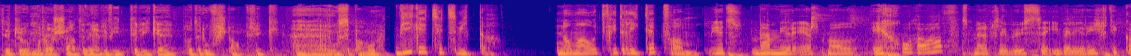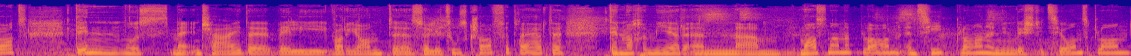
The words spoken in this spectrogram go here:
durch Raumrostschaden, Erweiterungen oder Aufstockung äh, ausbauen. Wie geht es jetzt weiter? Nochmal Friederike Pfromm. Jetzt wenn wir erstmal Echo haben, dass wir ein wissen, in welche Richtung geht. Dann muss man entscheiden, welche Varianten soll jetzt ausgeschafft werden. Dann machen wir einen ähm, Massnahmenplan, einen Zeitplan, einen Investitionsplan.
